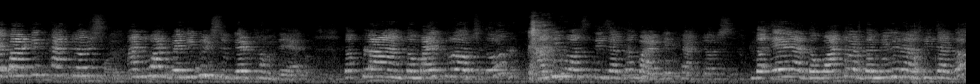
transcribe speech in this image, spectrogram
abiotic factors, and what benefits you get from there. The plant, the microbes, the animals, these are the biotic factors. The air, the water, the minerals, these are the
